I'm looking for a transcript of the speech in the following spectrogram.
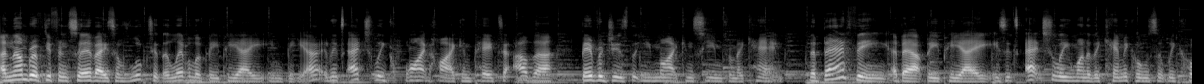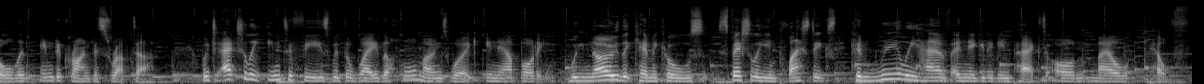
a number of different surveys have looked at the level of BPA in beer and it's actually quite high compared to other beverages that you might consume from a can. The bad thing about BPA is it's actually one of the chemicals that we call an endocrine disruptor which actually interferes with the way the hormones work in our body. We know that chemicals, especially in plastics, can really have a negative impact on male health.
